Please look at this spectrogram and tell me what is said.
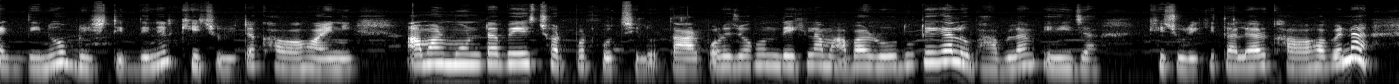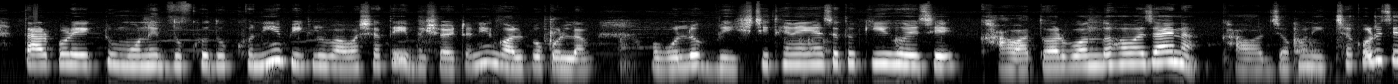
একদিনও বৃষ্টির দিনের খিচুড়িটা খাওয়া হয়নি। আমার মনটা বেশ ছটপট করছিল। তারপরে যখন দেখলাম আবার রোদ উঠে গেল, ভাবলাম, এই যা, খিচুড়ি কি তাহলে আর খাওয়া হবে না? তারপরে একটু মনের দুঃখ দুঃখ নিয়ে পিকলুর বাবার সাথে এই বিষয়টা নিয়ে গল্প করলাম। ও বলল, বৃষ্টি থেমে গেছে তো কি হয়েছে? খাওয়া তো আর বন্ধ হওয়া যায় না। খাওয়ার যখন ইচ্ছা করেছে,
